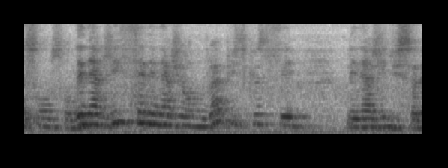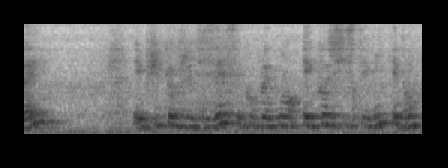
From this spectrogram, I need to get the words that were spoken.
son, énergie, c'est l'énergie renouvelable puisque c'est l'énergie du soleil. Et puis, comme je disais, c'est complètement écosystémique et donc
